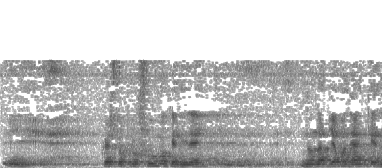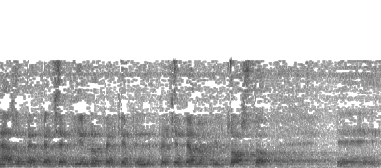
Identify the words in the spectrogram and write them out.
E questo profumo che direi non abbiamo neanche naso per percepirlo perché percepiamo piuttosto eh,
